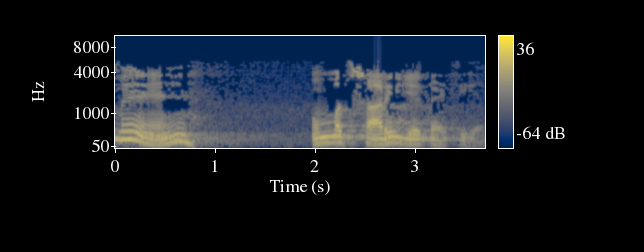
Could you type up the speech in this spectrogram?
میں امت ساری یہ کہتی ہے،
